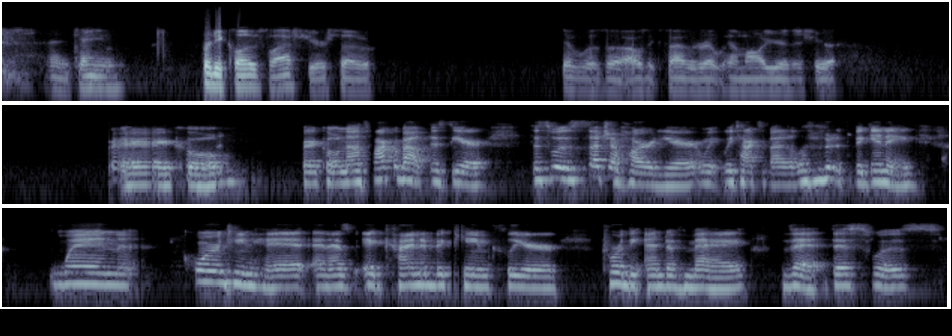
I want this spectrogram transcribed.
and and came pretty close last year so it was uh, I was excited to rope with him all year this year. Very cool. Very cool. Now talk about this year. This was such a hard year. We, we talked about it a little bit at the beginning. When quarantine hit and as it kind of became clear toward the end of May that this was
